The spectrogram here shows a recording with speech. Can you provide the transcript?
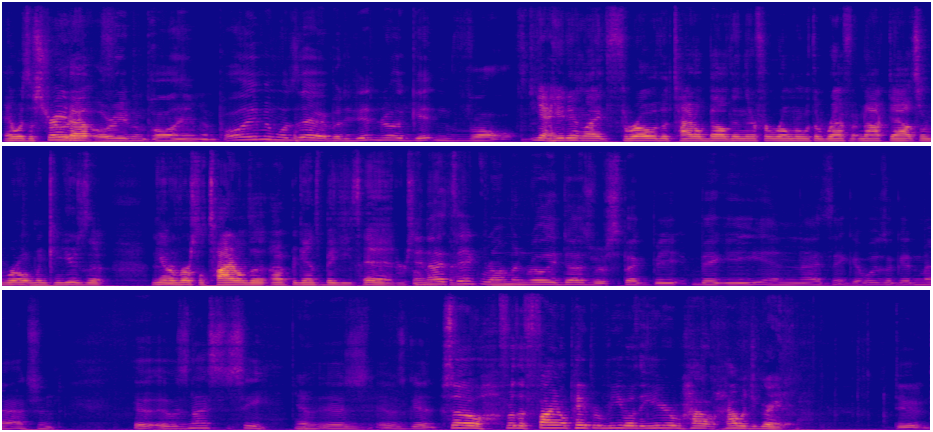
It was a straight or, up. or even Paul Heyman. Paul Heyman was there, but he didn't really get involved. Yeah, he didn't like throw the title belt in there for Roman with the ref knocked out, so Roman can use the universal title to, up against Big E's head or something. And I like that. think Roman really does respect B- Big E, and I think it was a good match, and it, it was nice to see. Yeah. It, was it was good, so. For the final pay per view of the year, how how would you grade it? dude.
